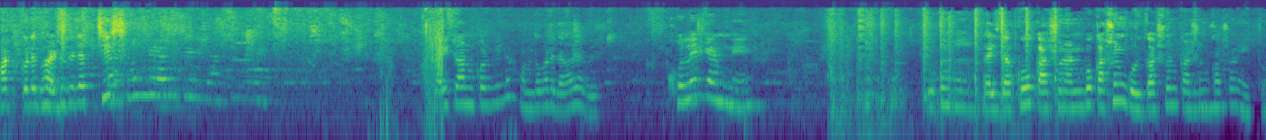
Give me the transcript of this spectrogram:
হট করে ঘরে ঢুকে যাচ্ছিস? লাইট অন করবি না? অন্ধকারে দেখা যাবে। খোলে কেমনে? গাইজ দেখো কাসন আনব। কাশন কই? কাশন কাসন কাসন এই তো।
